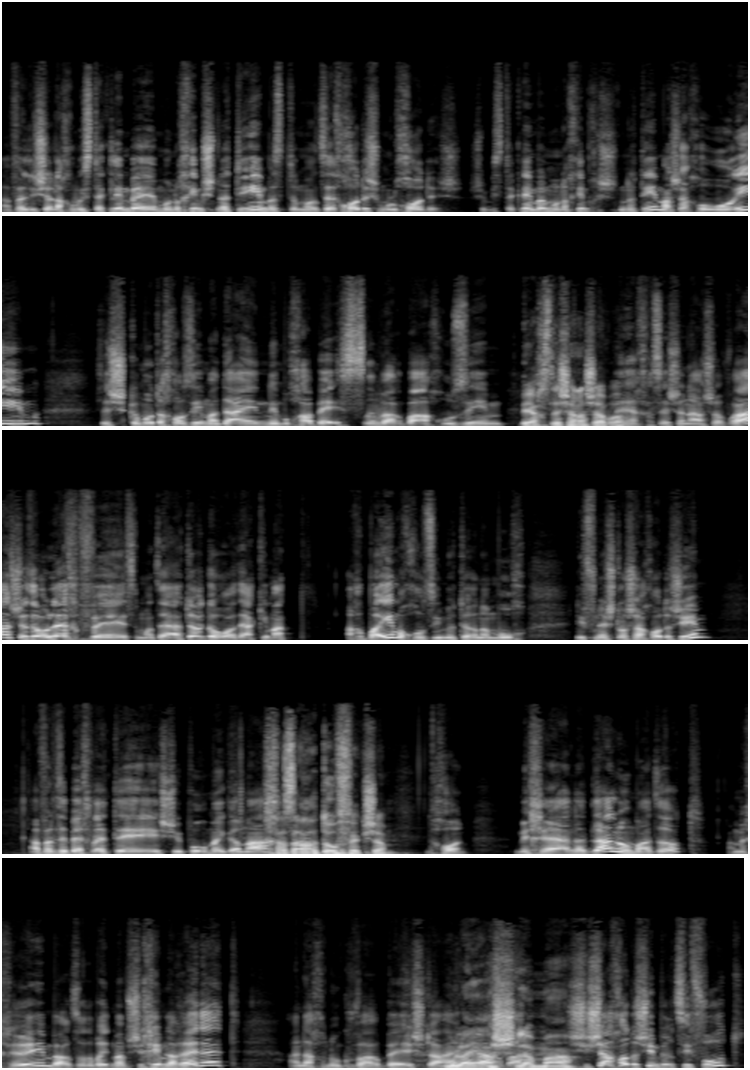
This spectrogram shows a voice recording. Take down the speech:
אבל כשאנחנו מסתכלים במונחים שנתיים, אז זאת אומרת זה חודש מול חודש. כשמסתכלים במונחים שנתיים, מה שאנחנו רואים זה שכמות החוזים עדיין נמוכה ב-24 אחוזים ביחס לשנה שעברה. ביחס לשנה שעברה, שזה הולך ו... זאת אומרת זה היה יותר גרוע, זה היה כמעט 40 אחוזים יותר נמוך לפני שלושה חודשים, אבל זה בהחלט אה, שיפור מגמה. חזר הדופק שם. נכון. מחירי הנדל"ן לעומת זאת, המחירים בארצות הברית ממשיכים לרדת, אנחנו כבר בשתיים, אולי ההשלמה. שישה חודשים ברציפות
